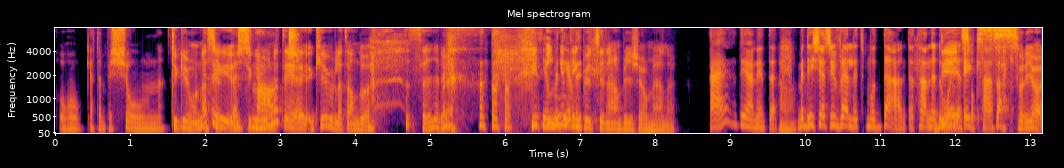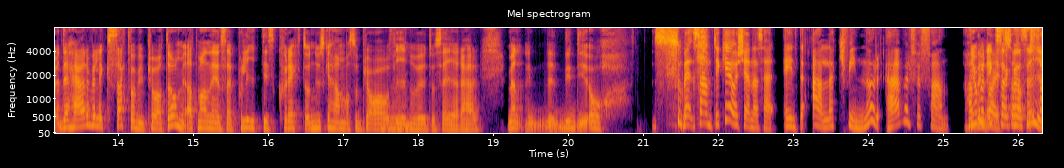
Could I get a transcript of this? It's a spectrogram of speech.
och att en person Tycker hon att, är det, är, tycker hon att det supersmart. är kul att han då säger det? Det finns Jo, det är ingenting väl- på utsidan han bryr sig om med henne. Nej, det gör han inte. Men det känns ju väldigt modernt att han är då Det är, är så exakt pass... vad det gör. Det här är väl exakt vad vi pratar om. Att man är så politiskt korrekt och nu ska han vara så bra Mm. och fin och vara ute och säga det här. Men det, det, åh, Men samtidigt kan jag känna så här, är inte alla kvinnor är väl för fan har Ja, väl men exakt vad jag säger.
